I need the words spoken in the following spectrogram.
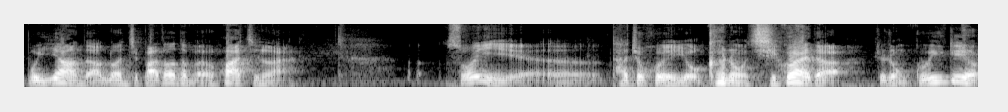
不一样的乱七八糟的文化进来，所以它就会有各种奇怪的这种规定，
